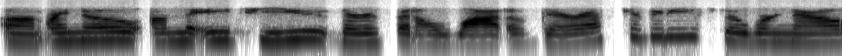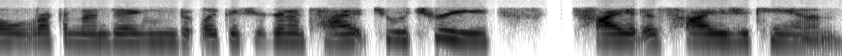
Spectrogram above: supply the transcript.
Um, I know on the AT there's been a lot of bear activity, so we're now recommending that, like, if you're going to tie it to a tree, tie it as high as you can.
